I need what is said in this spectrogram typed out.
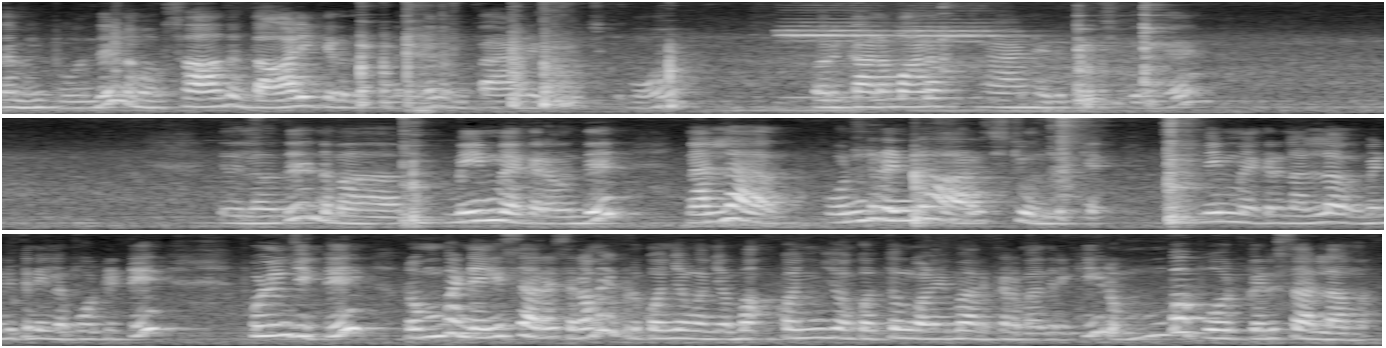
நம்ம இப்போ வந்து நம்ம சாதம் தாளிக்கிறதுக்கு நம்ம பேன் எடுத்து வச்சுக்குவோம். ஒரு கனமான பேன் எடுத்து வச்சுக்கோங்க. இதில் வந்து நம்ம மீன் மேக்கரை வந்து நல்லா ஒன்று ரெண்டாக அரைச்சிட்டு வந்திருக்கேன். மீன் மேக்கரை நல்லா வெண்ணி தண்ணியில் போட்டுட்டு புழிஞ்சிட்டு ரொம்ப நெய்ஸாக அரைச்சிடாமல் இப்படி கொஞ்சம் கொஞ்சமாக கொஞ்சம் கொத்தும் குலையமாக இருக்கிற மாதிரிக்கு ரொம்ப போர் பெருசாக இல்லாமல்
